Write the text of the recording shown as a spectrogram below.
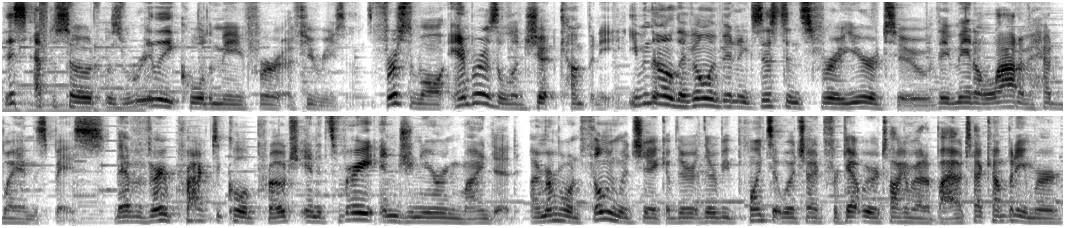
This episode was really cool to me for a few reasons. First of all, Amber is a legit company. Even though they've only been in existence for a year or two, they've made a lot of headway in the space. They have a very practical approach and it's very engineering minded. I remember when filming with Jacob, there, there'd be points at which I'd forget we were talking about a biotech company and we're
